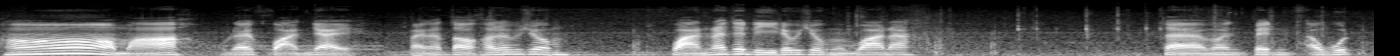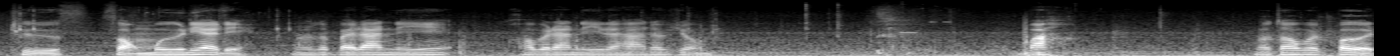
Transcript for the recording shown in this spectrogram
ฮ่ามาได้ขวานใหญ่ ไปกันต่อครับท่านผู้ชม ขวานน่าจะดีท่านผู้ชมผมว่านะ แต่มันเป็นอาวุธถือสองมือเนี่ยเดี๋ยวเราจะไปด้านนี้ เข้าไปด้านนี้แล้วฮะท่านผู้ชม มา เราต้องไปเปิด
